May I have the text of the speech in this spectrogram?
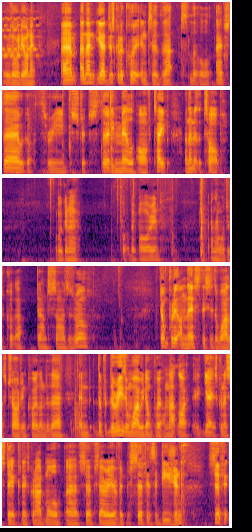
that was already on it. Um, and then yeah just gonna cut it into that little edge there. We've got three strips 30 mil of tape. And then at the top we're gonna put a bit more in. And then we'll just cut that down to size as well don't put it on this. This is the wireless charging coil under there. And the, the reason why we don't put it on that like yeah it's going to stick and it's going to add more uh, surface area of it surface adhesion. Surface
